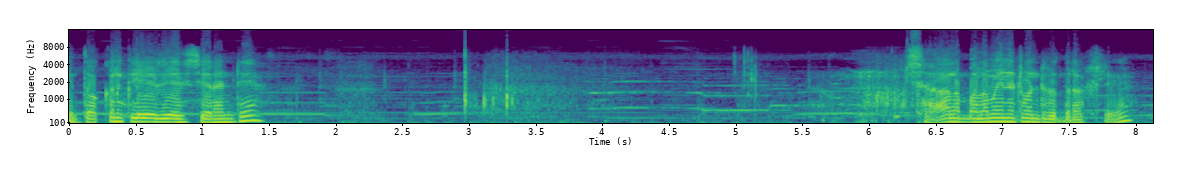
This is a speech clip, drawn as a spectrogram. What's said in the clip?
ఈ తొక్కని క్లియర్ చేసారంటే చాలా బలమైనటువంటి రుద్రాక్షలు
